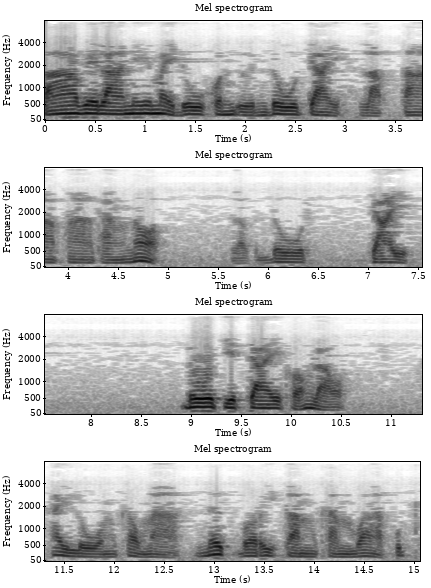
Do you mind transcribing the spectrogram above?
ตาเวลานี้ไม่ดูคนอื่นดูใจ หลับตาพาทางนอก เราดูใจ ดูจิตใจของเราให้รวมเข้ามา นึกบริกรรมคำว่าพุทโธ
